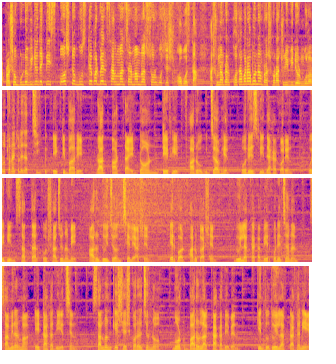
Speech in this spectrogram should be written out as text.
আপনারা সম্পূর্ণ ভিডিও দেখলে স্পষ্ট বুঝতে পারবেন সালমান শাহ মামলার সর্বশেষ অবস্থা। আসুন আমরা কথা বাড়াবো না, আমরা সরাসরি ভিডিওর মূল আলোচনায় চলে যাচ্ছি। একটি বারে রাত আটটায় ডন, ডেভিড, ফারুক, জাভেদ ও রেজভি দেখা করেন। ওই দিন সাত্তার ও সাজু নামে আরও দুইজন ছেলে আসেন। এরপর ফারুক আসেন। দুই লাখ টাকা বের করে জানান সামিনার মা এই টাকা দিয়েছেন। সালমানকে শেষ করার জন্য মোট বারো লাখ টাকা দেবেন। কিন্তু দুই লাখ টাকা নিয়ে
